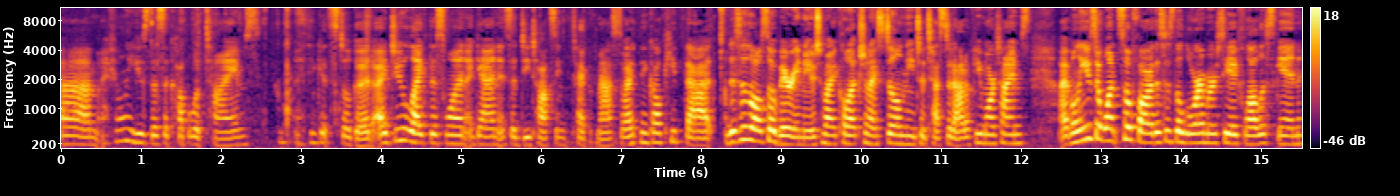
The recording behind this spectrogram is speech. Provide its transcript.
Um, I've only used this a couple of times. I think it's still good. I do like this one. Again, it's a detoxing type of mask, so I think I'll keep that. This is also very new to my collection. I still need to test it out a few more times. I've only used it once so far. This is the Laura Mercier Flawless Skin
